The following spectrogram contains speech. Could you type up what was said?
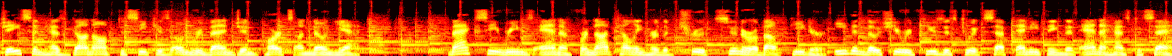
Jason has gone off to seek his own revenge in parts unknown yet. Maxie reams Anna for not telling her the truth sooner about Peter, even though she refuses to accept anything that Anna has to say.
